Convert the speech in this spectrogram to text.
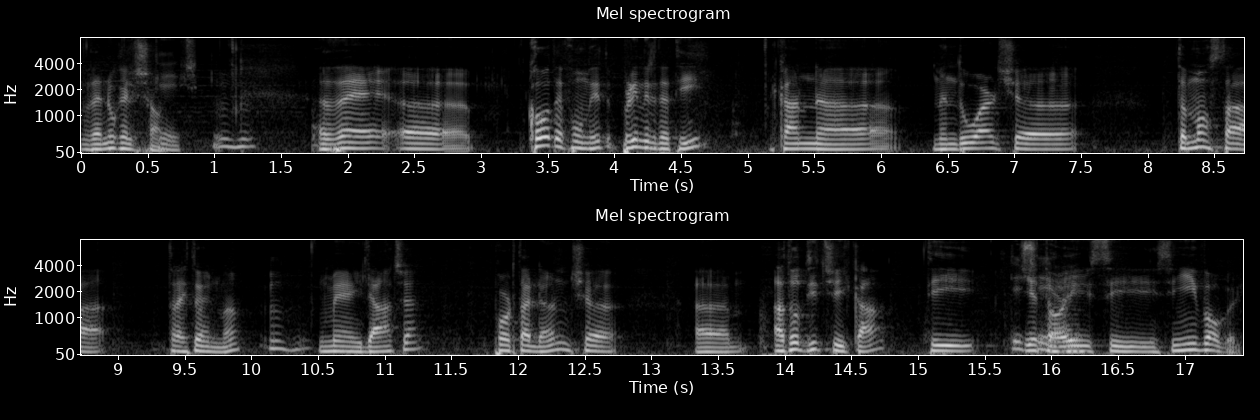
dhe nuk e lëshon. Mm -hmm. Dhe ë uh, kohët e fundit prindërit e tij kanë uh, menduar që të mos ta trajtojnë më mm -hmm. me ilaçe, por ta lënë që ë uh, ato ditë që i ka t'i jetojë si si një i vogël.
